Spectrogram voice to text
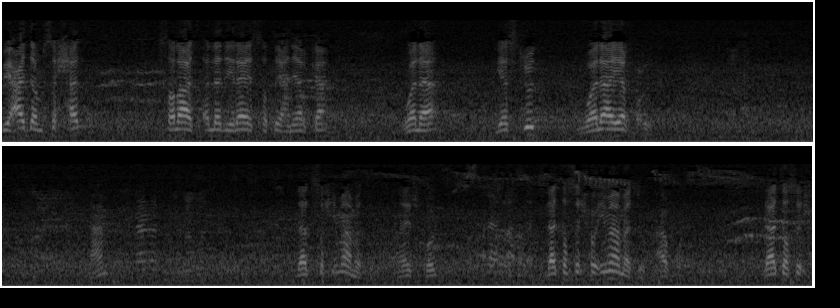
بعدم صحة صلاة الذي لا يستطيع أن يركع ولا يسجد ولا يقعد. نعم. لا تصح إمامته. أنا يشكل لا تصح إمامته. عفوا. لا تصح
